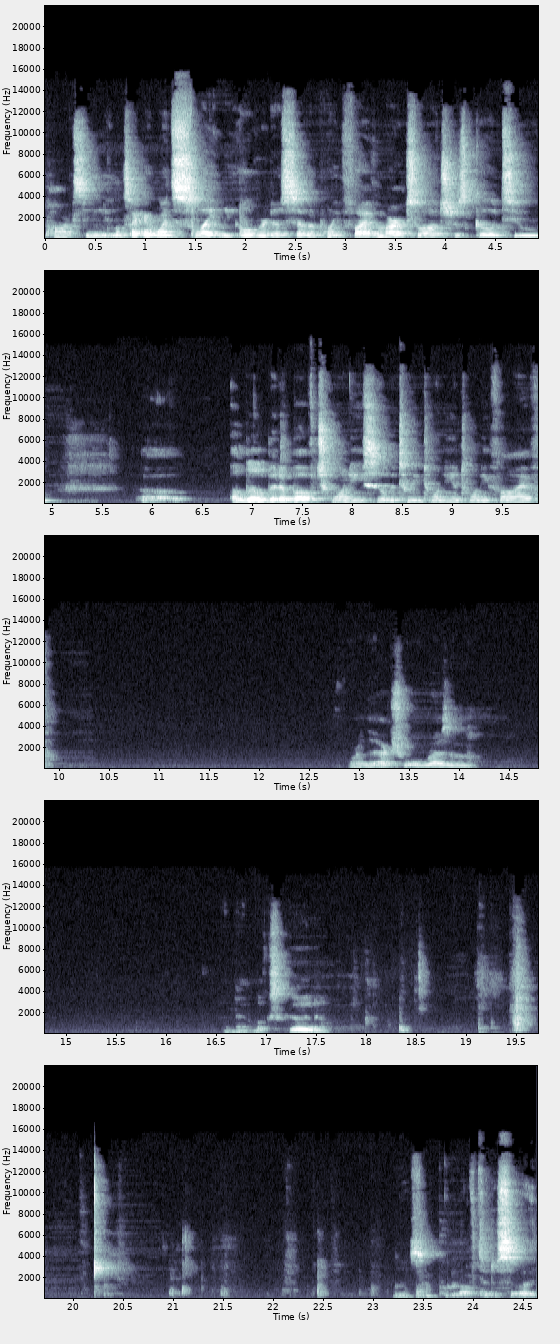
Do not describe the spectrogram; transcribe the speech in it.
epoxy. It looks like I went slightly over the 7.5 mark, so I'll just go to uh, a little bit above 20, so between 20 and 25 for the actual resin. And that looks good. Let's put it off to the side.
